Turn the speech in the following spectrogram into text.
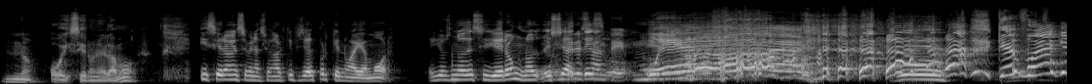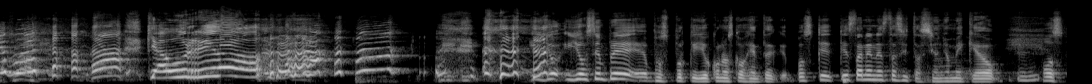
No. o hicieron el amor? Hicieron inseminación artificial porque no hay amor. Ellos no decidieron, no, o sea, des- Interesante, muy- ¡Eh! ¿Qué fue? ¿Qué fue? ¡Qué aburrido! Y yo, y yo siempre, pues porque yo conozco gente que, pues, que, que están en esta situación, yo me quedo, pues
